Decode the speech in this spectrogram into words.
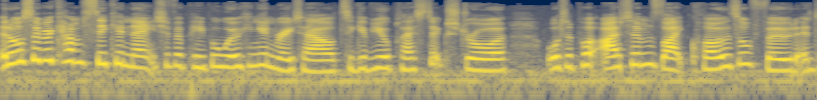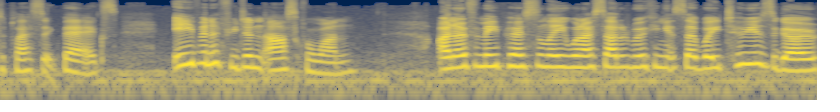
It also becomes second nature for people working in retail to give you a plastic straw or to put items like clothes or food into plastic bags, even if you didn't ask for one. I know for me personally, when I started working at Subway two years ago,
